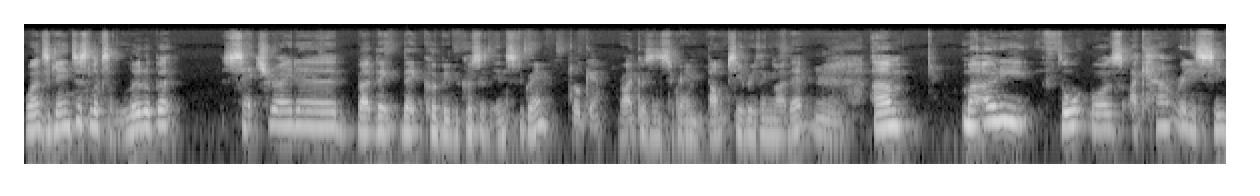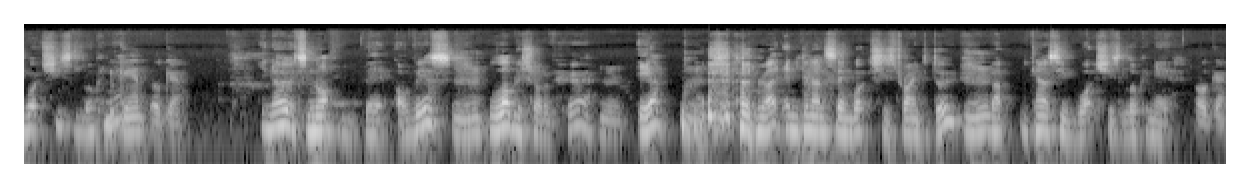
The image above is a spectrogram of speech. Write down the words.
Once again, just looks a little bit saturated, but that, that could be because of the Instagram, Okay. right? Because Instagram bumps everything like that. Mm. Um, my only thought was I can't really see what she's looking, Looking at. at okay. You know, it's not that obvious. Mhm. Lovely shot of her Mm. ear, right? And you can understand what she's trying to do, Mhm. but you can't see what she's looking at. Okay.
